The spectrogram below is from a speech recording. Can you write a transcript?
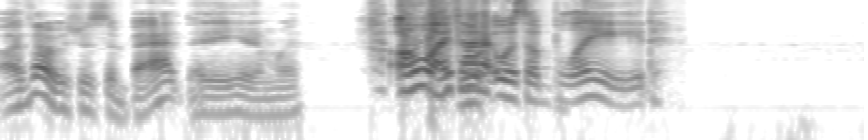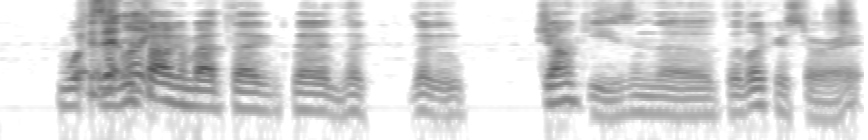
I thought it was just a bat that he hit him with. Oh, I thought what? it was a blade. What, we're like... talking about the, the the the junkies in the the liquor store, right?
